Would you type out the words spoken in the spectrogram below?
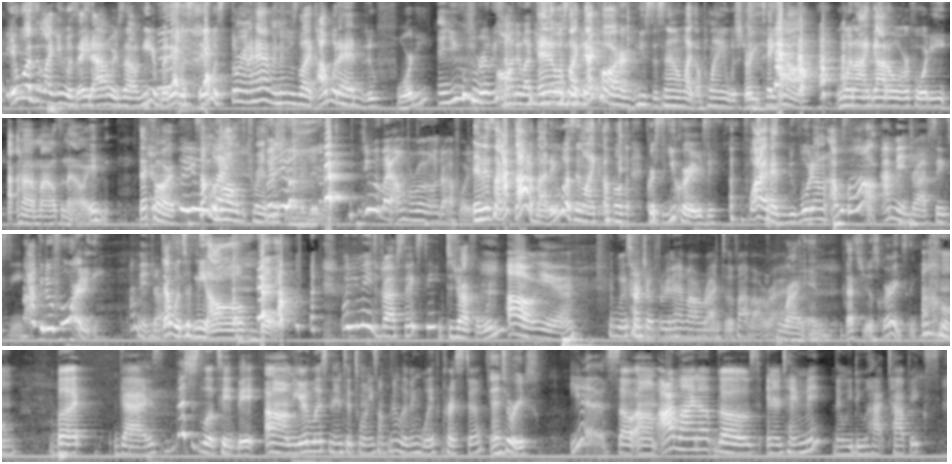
It wasn't like it was eight hours out here, but it was it was three and a half, and it was like I would have had to do 40. And you really sounded like you and it was like that car used to sound like a plane was straight taking off when I got over 40 uh, miles an hour. It that car, So you something was like- wrong with the but transmission. you- did that. you was like, I'm for real gonna drive forty. And it's like I thought about it. It wasn't like, oh, Krista, you crazy. Why I had to do 40 I was like, oh, I meant drive sixty. I could do 40. I drive. That would took me all day what do you mean to drive sixty? to drive 40. Oh yeah, it would turn your three and a half hour ride into a five hour ride. Right, and that's just crazy. Um, but guys, that's just a little tidbit. Um, you're listening to Twenty Something Living with Krista. And Therese. Yeah. So um, our lineup goes entertainment, then we do hot topics,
